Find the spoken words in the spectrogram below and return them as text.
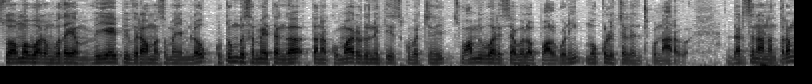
సోమవారం ఉదయం వీఐపీ విరామ సమయంలో కుటుంబ సమేతంగా తన కుమారుడిని తీసుకువచ్చి స్వామివారి సేవలో పాల్గొని మొక్కులు చెల్లించుకున్నారు. దర్శనానంతరం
